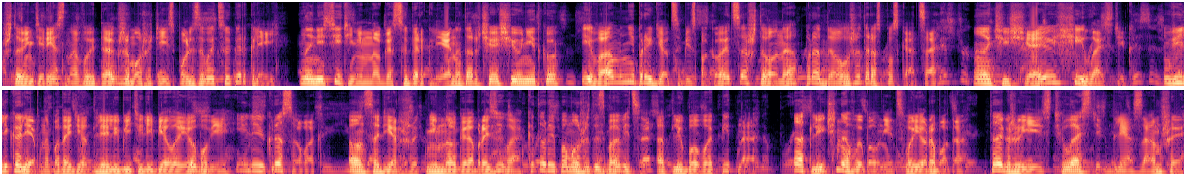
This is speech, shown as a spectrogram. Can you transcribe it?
Что интересно, вы также можете использовать суперклей. Нанесите немного суперклея на торчащую нитку, и вам не придется беспокоиться, что она продолжит распускаться. Очищающий ластик. Великолепно подойдет для любителей белой обуви или кроссовок. Он содержит немного абразива, который поможет избавиться от любого пятна. Отлично выполнит свою работу. Также есть ластик для замши.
